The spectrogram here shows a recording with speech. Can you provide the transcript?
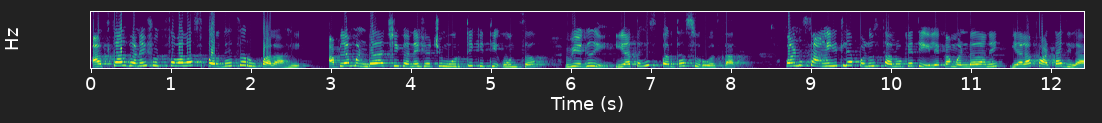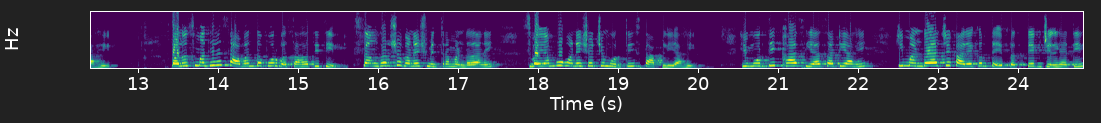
आजकाल गणेश उत्सवाला स्पर्धेचं रूप आलं आहे. आपल्या मंडळाची गणेशाची मूर्ती किती उंच वेगळी यातही स्पर्धा सुरू असतात. पण सांगलीतल्या पलूस तालुक्यातील एका मंडळाने याला फाटा दिला आहे. पलूसमधील सावंतपूर वसाहतीतील संघर्ष गणेश मित्र मंडळाने स्वयंभू गणेशाची मूर्ती स्थापली आहे. ही मूर्ती खास यासाठी आहे की मंडळाचे कार्यकर्ते प्रत्येक जिल्ह्यातील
